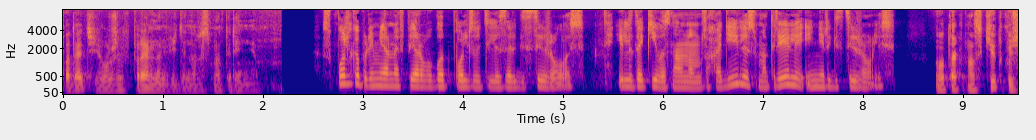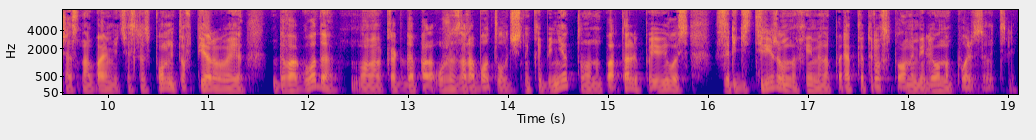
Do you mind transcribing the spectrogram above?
подать ее уже в правильном виде на рассмотрение. Сколько примерно в первый год пользователей зарегистрировалось? Или такие в основном заходили, смотрели и не регистрировались? Вот так на скидку сейчас на память, если вспомнить, то в первые два года, э, когда уже заработал личный кабинет, то на портале появилось зарегистрированных именно порядка 3,5 миллиона пользователей.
